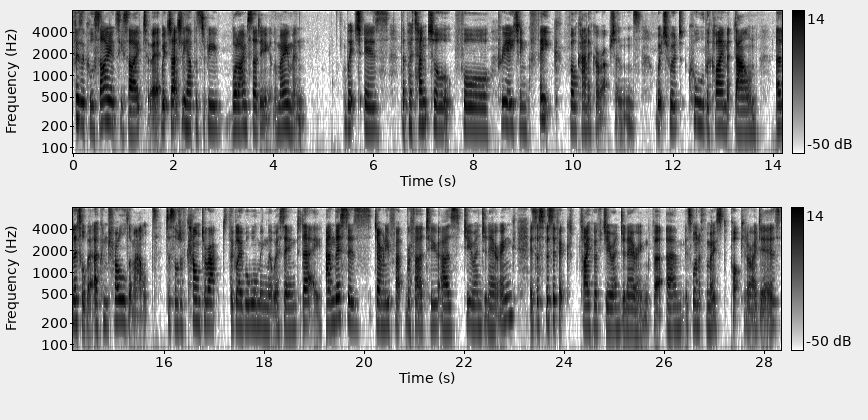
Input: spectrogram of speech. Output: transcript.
physical sciencey side to it, which actually happens to be what I'm studying at the moment, which is the potential for creating fake volcanic eruptions, which would cool the climate down a little bit, a controlled amount, to sort of counteract the global warming that we're seeing today. And this is generally fe- referred to as geoengineering. It's a specific type of geoengineering, but um, it's one of the most popular ideas.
